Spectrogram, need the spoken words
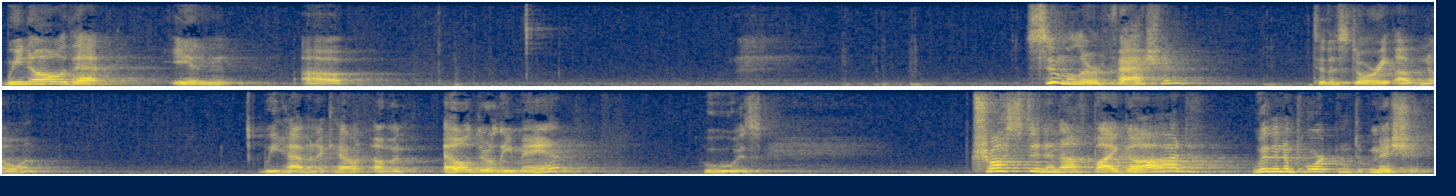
we know that in uh, similar fashion to the story of Noah, we have an account of an elderly man who was trusted enough by God with an important mission.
